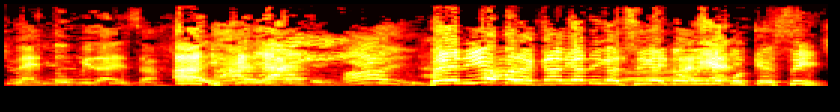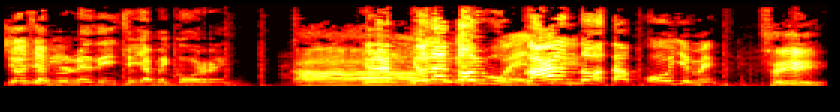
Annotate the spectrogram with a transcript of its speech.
La estúpida esa. Ay, Adiante. ¡Ay! venía para acá Liani García y no vino porque sí. Yo siempre le he dicho, ella me corre. Yo Ah, la, yo la estoy buscando, hasta, óyeme, sí.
